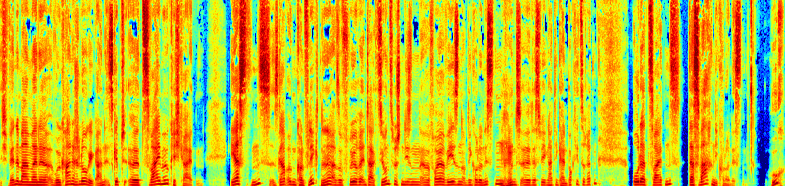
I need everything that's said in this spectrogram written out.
ich wende mal meine vulkanische Logik an. Es gibt äh, zwei Möglichkeiten. Erstens, es gab irgendeinen Konflikt, ne? also frühere Interaktion zwischen diesen äh, Feuerwesen und den Kolonisten Mhm. und äh, deswegen hat die keinen Bock, die zu retten. Oder zweitens, das waren die Kolonisten. Huch.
